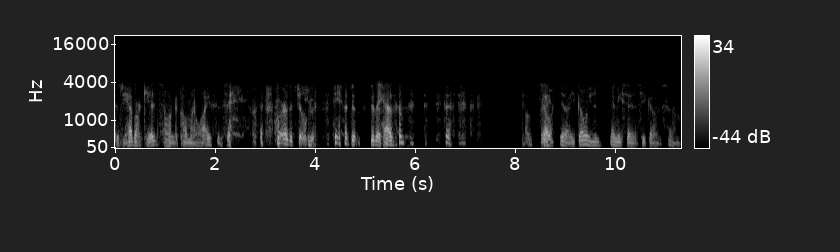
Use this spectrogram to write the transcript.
Does he have our kids? I wanted to call my wife and say, "Where are the children? Do do they have them?" Um, so you know, you go in and he says, he goes, um,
